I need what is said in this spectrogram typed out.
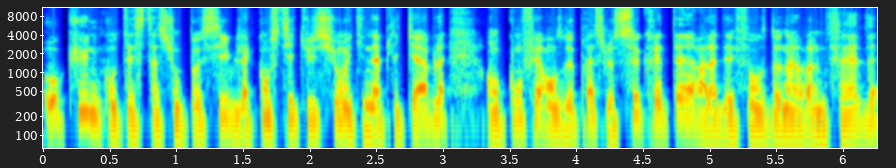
aucune contestation possible. La Constitution est inapplicable. En conférence de presse, le secrétaire à la défense, Donald Rumsfeld,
